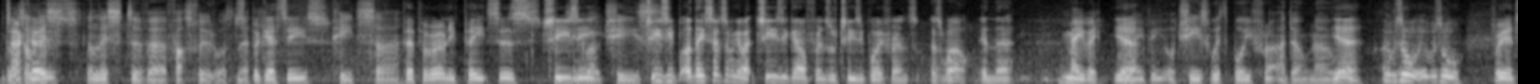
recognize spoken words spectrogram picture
there was a list, a list of uh, fast food, wasn't it? Spaghettis, Pizza, pepperoni pizzas, cheesy, about cheese, cheesy. oh, They said something about cheesy girlfriends or cheesy boyfriends as well in there. maybe, Yeah. maybe, or cheese with boyfriend. I don't know. Yeah, it was all it was all very It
